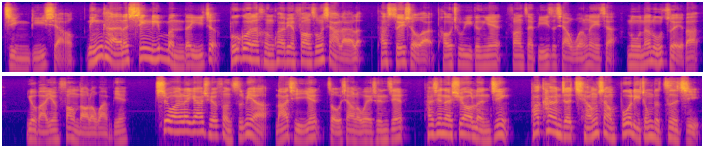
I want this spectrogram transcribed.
警笛响，林凯呢心里猛地一震，不过呢很快便放松下来了。他随手啊掏出一根烟，放在鼻子下闻了一下，努了努嘴巴，又把烟放到了碗边。吃完了鸭血粉丝面啊，拿起烟走向了卫生间。他现在需要冷静。他看着墙上玻璃中的自己，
